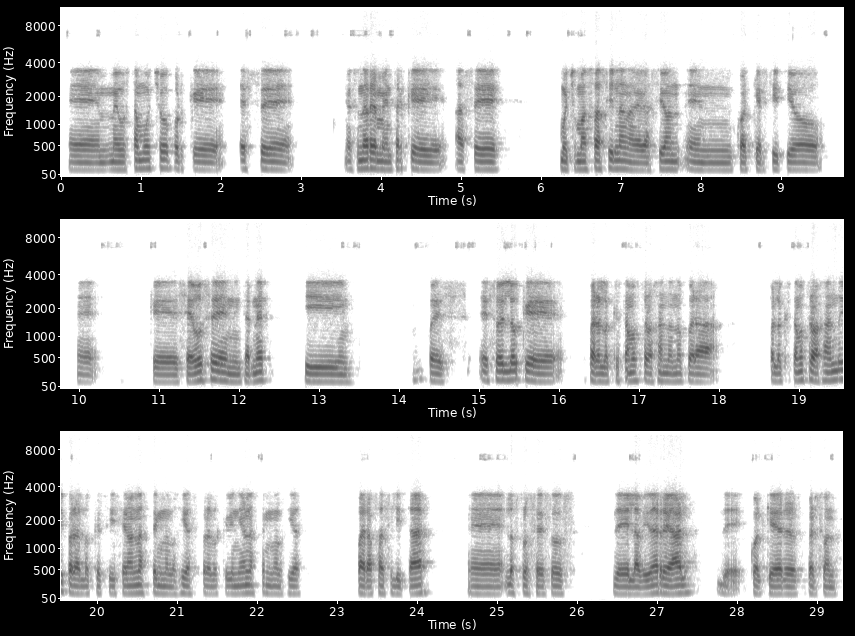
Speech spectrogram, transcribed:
eh, me gusta mucho porque es, es una herramienta que hace mucho más fácil la navegación en cualquier sitio que se use en Internet. Y pues eso es lo que, para lo que estamos trabajando, ¿no? Para, para lo que estamos trabajando y para lo que se hicieron las tecnologías, para lo que vinieron las tecnologías, para facilitar eh, los procesos de la vida real de cualquier persona.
